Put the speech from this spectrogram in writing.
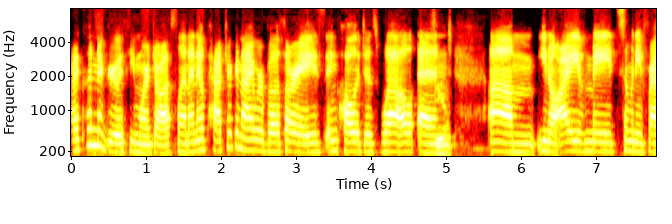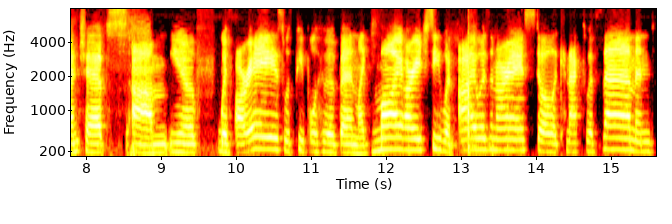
I couldn't agree with you more, Jocelyn. I know Patrick and I were both RAs in college as well. And True um, you know, I have made so many friendships, um, you know, f- with RAs, with people who have been like my RHC when I was an RA, still connect with them. And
